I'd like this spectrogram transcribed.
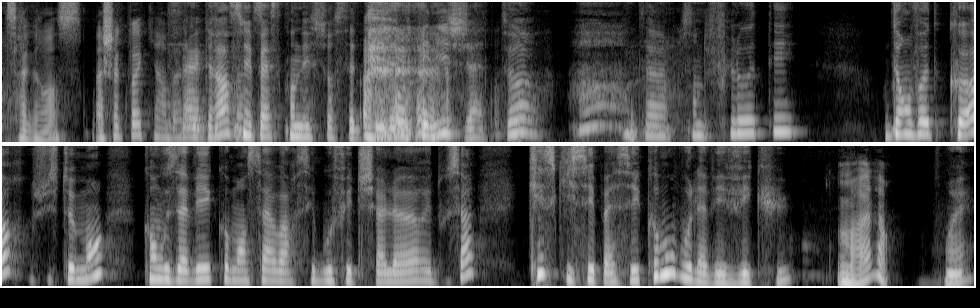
Ça grince. À chaque fois qu'il y a un Ça grince, mais parce qu'on est sur cette pédale j'adore. Oh, T'as l'impression de flotter. Dans votre corps, justement, quand vous avez commencé à avoir ces bouffées de chaleur et tout ça, qu'est-ce qui s'est passé? Comment vous l'avez vécu? Mal. Ouais.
